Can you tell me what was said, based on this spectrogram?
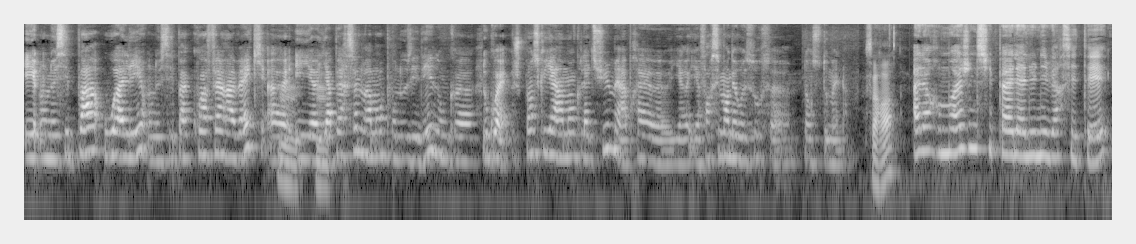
et on ne sait pas où aller, on ne sait pas quoi faire avec, euh, Mhm. et euh, il n'y a Mhm. personne vraiment pour nous aider. Donc, euh, donc ouais, je pense qu'il y a un manque là-dessus, mais après, euh, il y, y a forcément des ressources euh, dans ce domaine-là. Sarah? Alors moi, je ne suis pas allée à l'université,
